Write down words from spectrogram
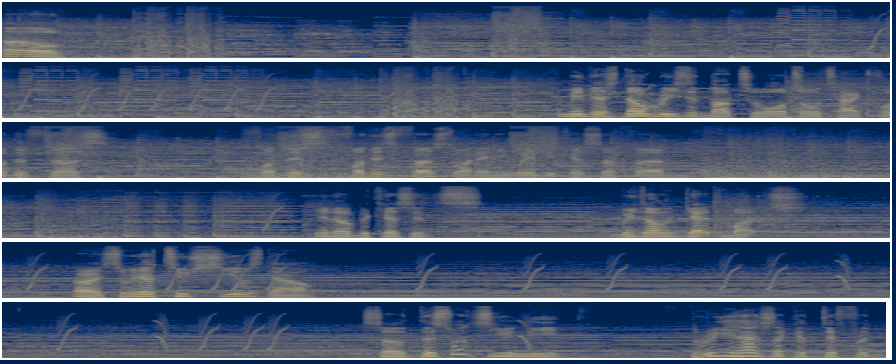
Uh-oh. I mean, there's no reason not to auto attack for the first, for this, for this first one anyway, because of um, you know, because it's we don't get much. All right, so we have two shields now. So this one's unique. Three has like a different,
